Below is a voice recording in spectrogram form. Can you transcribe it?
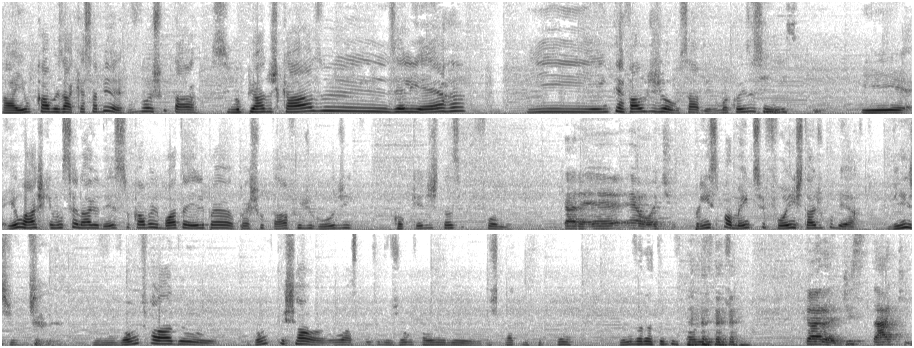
Aí o Cowboys, ah, quer saber? Vou chutar. Se no pior dos casos ele erra e intervalo de jogo, sabe? Uma coisa assim. Sim. E eu acho que num cenário desse, o Cowboys bota ele para chutar o field goal de qualquer distância que for. Mano. Cara, é, é ótimo. Principalmente se for em estádio coberto. Vinícius, vamos falar do. Vamos fechar o assunto do jogo falando do destaque do futebol. Eu não vou dar tempo de falar do Cara, destaque.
